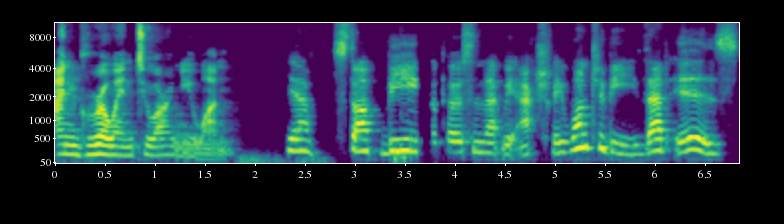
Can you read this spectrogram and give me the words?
and grow into our new one. Yeah, start being the person that we actually want to be. That is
